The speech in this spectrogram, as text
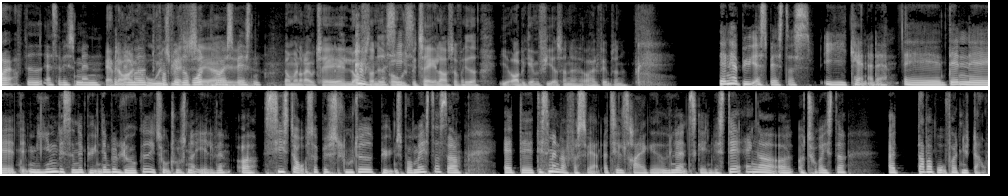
rører ved, altså hvis man ja, på en måde får flyttet rundt på asbesten. Øh, når man rev tage, lofter ned på hospitaler og så videre, op igennem 80'erne og 90'erne. Den her by, Asbestos i Kanada, øh, den, øh, mine ved siden af byen, den blev lukket i 2011, og sidste år så besluttede byens borgmester så, at øh, det simpelthen var for svært at tiltrække udenlandske investeringer og, og turister, at der var brug for et nyt navn.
